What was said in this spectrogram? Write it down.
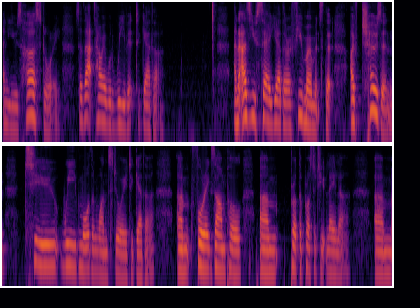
and use her story. So that's how I would weave it together. And as you say, yeah, there are a few moments that I've chosen to weave more than one story together. Um, for example, um, pro- the prostitute Layla, um,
